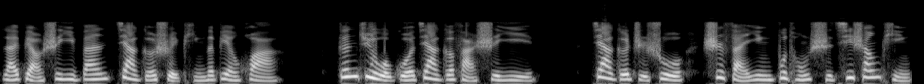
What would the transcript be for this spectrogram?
来表示一般价格水平的变化。根据我国价格法释义，价格指数是反映不同时期商品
